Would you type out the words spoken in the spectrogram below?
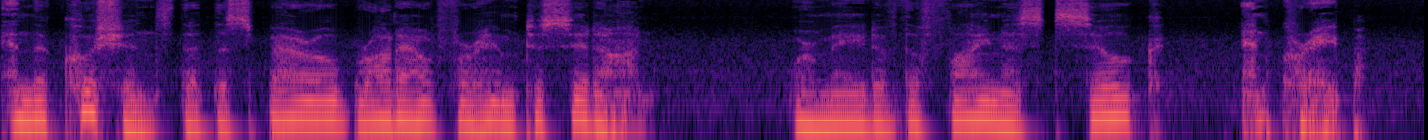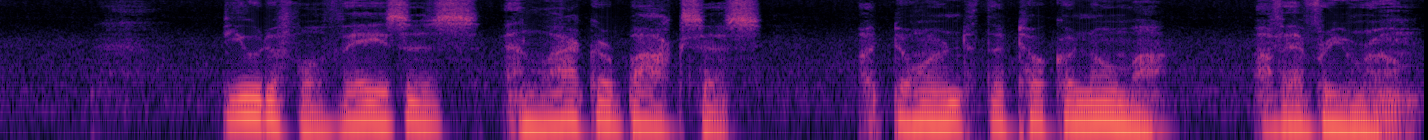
And the cushions that the sparrow brought out for him to sit on were made of the finest silk and crepe. Beautiful vases and lacquer boxes adorned the tokonoma of every room.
